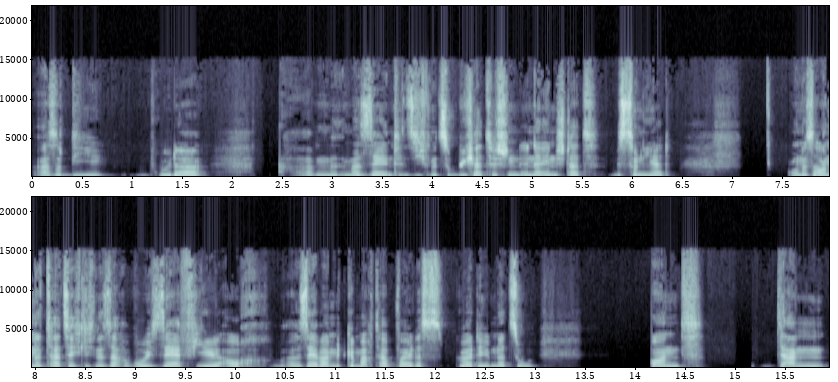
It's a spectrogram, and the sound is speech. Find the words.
Also die Brüder haben immer sehr intensiv mit so Büchertischen in der Innenstadt missioniert. Und ist auch eine tatsächlich eine Sache, wo ich sehr viel auch äh, selber mitgemacht habe, weil das gehörte eben dazu. Und dann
